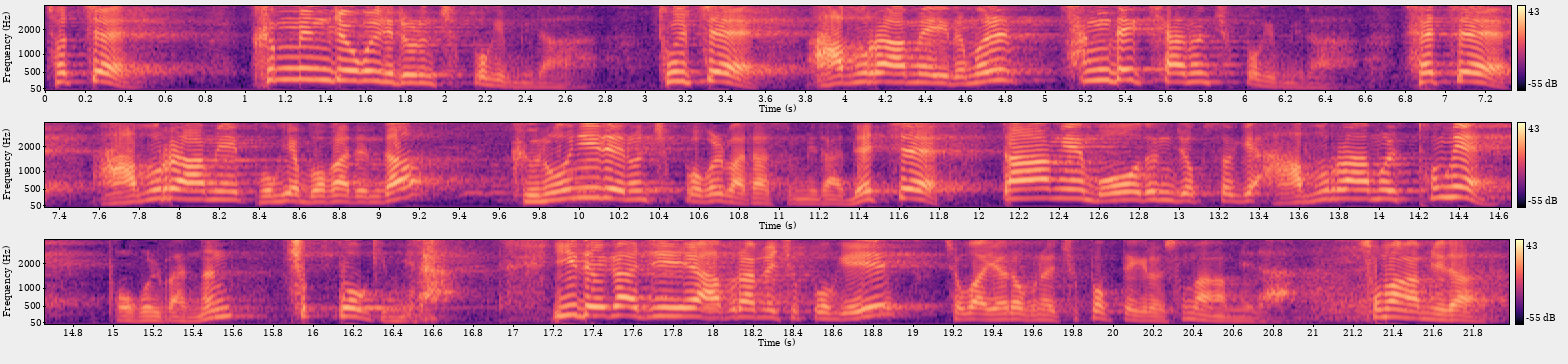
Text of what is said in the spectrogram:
첫째, 큰 민족을 이루는 축복입니다. 둘째, 아브라함의 이름을 창대케 하는 축복입니다. 셋째, 아브라함이 복에 뭐가 된다? 근원이 되는 축복을 받았습니다. 넷째, 땅의 모든 족속이 아브라함을 통해 복을 받는 축복입니다. 이 네 가지의 아브라함의 축복이 저와 여러분의 축복되기를 소망합니다. 소망합니다.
